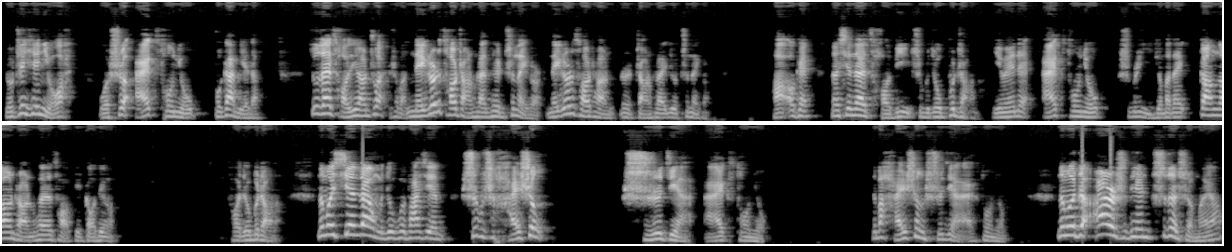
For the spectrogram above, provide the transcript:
有这些牛啊。我设 x 头牛不干别的，就在草地上转，是吧？哪根草长出来，它就吃哪根；哪根草长长出来就吃哪根。好，OK，那现在草地是不是就不长了？因为那 x 头牛是不是已经把那刚刚长出来的草给搞定了？草就不长了。那么现在我们就会发现，是不是还剩十减 x 头牛？对吧？还剩十减 x 头牛。那么这二十天吃的什么呀？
